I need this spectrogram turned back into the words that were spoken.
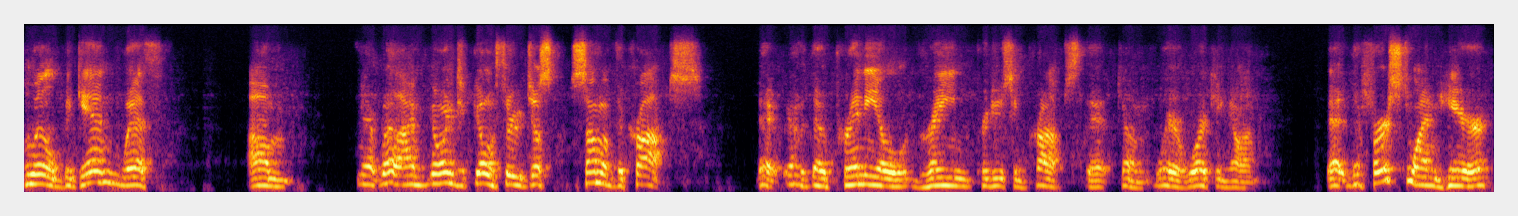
will begin with, um, well, I'm going to go through just some of the crops that uh, the perennial grain producing crops that um, we're working on. The, the first one here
